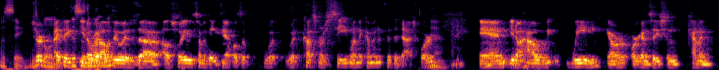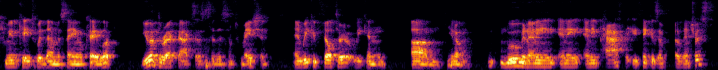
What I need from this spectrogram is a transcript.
Let's see. Let's sure. I think you know what right I'll one? do is uh, I'll show you some of the examples of what, what customers see when they come into the dashboard, yeah. and you know how we we our organization kind of communicates with them and saying, okay, look, you have direct access to this information, and we can filter it. We can um, you know move in any any any path that you think is of, of interest,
